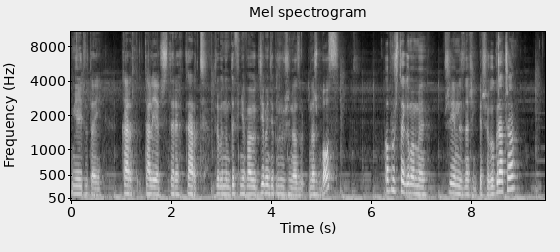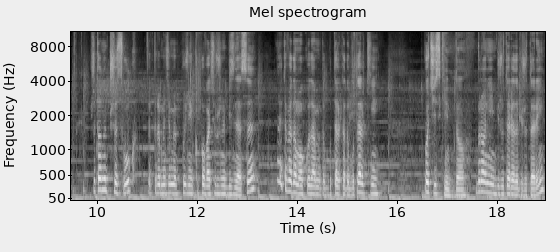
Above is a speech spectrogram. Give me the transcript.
mieli tutaj kart, talię czterech kart, które będą definiowały, gdzie będzie poruszał się nas, nasz boss. Oprócz tego mamy przyjemny znacznik pierwszego gracza, żetony przysług, za które będziemy później kupować różne biznesy. No i to wiadomo, układamy do butelka do butelki, pociski do broni, biżuteria do biżuterii.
